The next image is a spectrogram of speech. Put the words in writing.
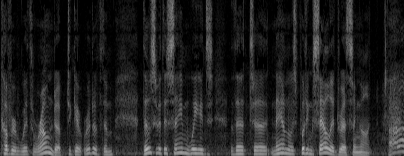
cover with Roundup to get rid of them, those were the same weeds that uh, Nan was putting salad dressing on. Ah.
